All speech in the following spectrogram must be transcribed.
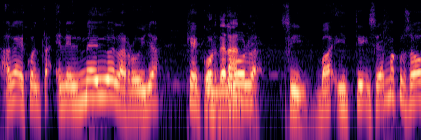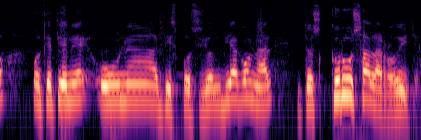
haga de cuenta, en el medio de la rodilla que controla. Sí, va, y, se llama cruzado porque tiene una disposición diagonal, entonces cruza la rodilla.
